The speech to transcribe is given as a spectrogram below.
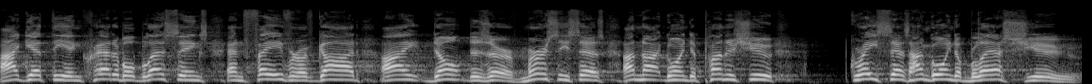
I get the incredible blessings and favor of God I don't deserve. Mercy says, I'm not going to punish you. Grace says, I'm going to bless you.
